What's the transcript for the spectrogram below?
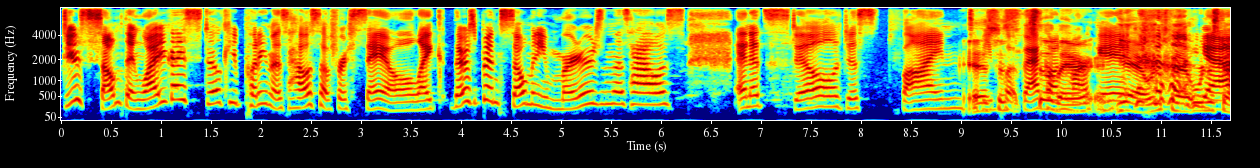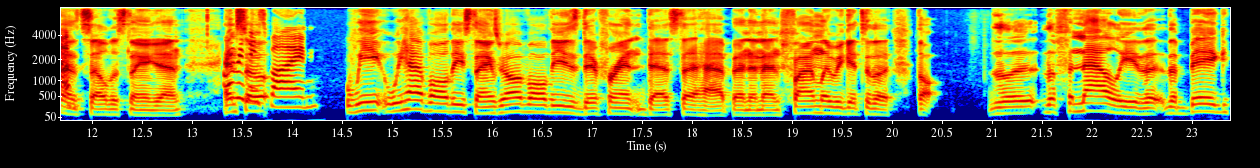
do something. Why you guys still keep putting this house up for sale? Like, there's been so many murders in this house, and it's still just fine to it's be put back on there. market. Yeah, we're just gonna we're yeah. just gonna sell this thing again. And Everything's so, fine. We we have all these things. We all have all these different deaths that happen, and then finally we get to the the the the finale, the the big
